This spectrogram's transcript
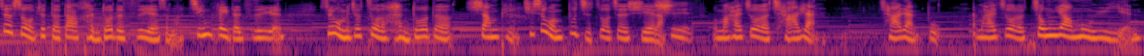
这个时候我就得到了很多的资源，什么经费的资源，所以我们就做了很多的商品。其实我们不止做这些了，是我们还做了茶染茶染布，我们还做了中药沐浴盐。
